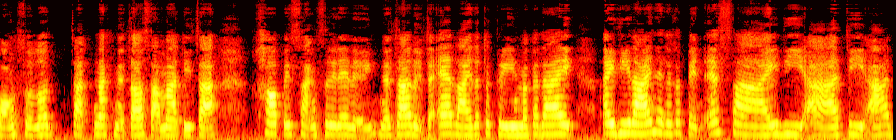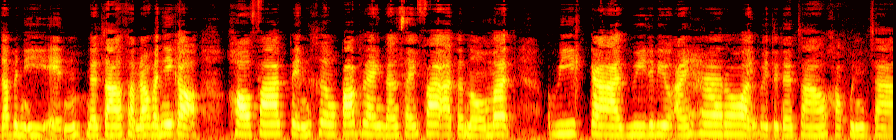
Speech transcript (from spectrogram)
ปองส่วนลดจัดหนักเนะเจ้าสามารถที่จะเข้าไปสั่งซื้อได้เลยนะเจ้าหรือจะแอดไลน์ดตกรีนมาก็ได้ ID ไลน์เนี่ยก็จะเป็น S I D R G R W E N นะเจ้าสำหรับวันนี้ก็ขอฝากเป็นเครื่องปรับแรงดันไฟฟ้าอัตโนมัติวีการ VWI 500ไว้ตัวนะเจ้าขอบคุณเจ้า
